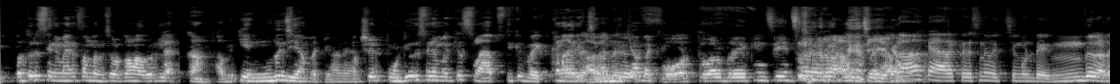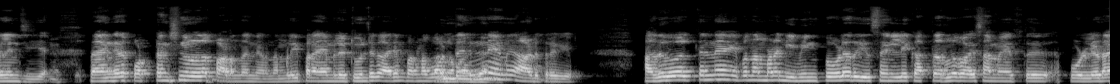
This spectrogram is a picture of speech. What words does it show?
ഇപ്പത്തെ ഒരു സിനിമയെ സംബന്ധിച്ചിടത്തോളം അതൊരു ലക്കാണ്. അവർക്ക് എന്തും ചെയ്യാൻ പറ്റും. പക്ഷെ ഒരു പുതിയൊരു സിനിമയ്ക്ക് സ്ലാപ്സ്റ്റിക് വെക്കണ ഫോർത്ത് വാൾ ബ്രേക്കിംഗ് സീൻസ് ആ ക്യാരക്ടേഴ്സിനെ വെച്ചും കൊണ്ട് എന്ത് കടലും ചെയ്യാം. ഭയങ്കര പൊട്ടൻഷ്യൽ ഉള്ള പടം തന്നെയാണ്. നമ്മൾ ഈ പ്രേമല ടുവിന്റെ കാര്യം പറഞ്ഞ പോലെ തന്നെയാണ് പോലെ ആടുത്രയും അതുപോലെ തന്നെ ഇപ്പൊ നമ്മുടെ നിവിൻ പോൾ റീസെന്റ് ഖത്തറിൽ പോയ സമയത്ത് പുള്ളിയുടെ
